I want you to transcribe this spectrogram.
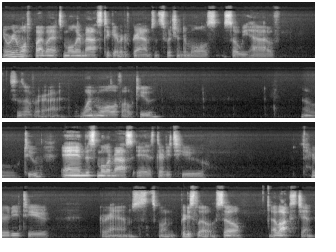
and we're going to multiply by its molar mass to get rid of grams and switch into moles. So we have, this is over uh, 1 mole of O2 O2, and this molar mass is 32, 32 grams. It's going pretty slow, so of oxygen.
